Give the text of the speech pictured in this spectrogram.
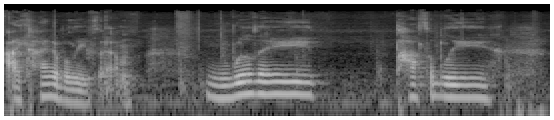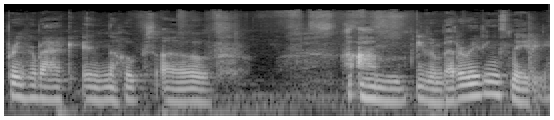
I kind of believe them. Will they possibly bring her back in the hopes of um, even better ratings, maybe.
